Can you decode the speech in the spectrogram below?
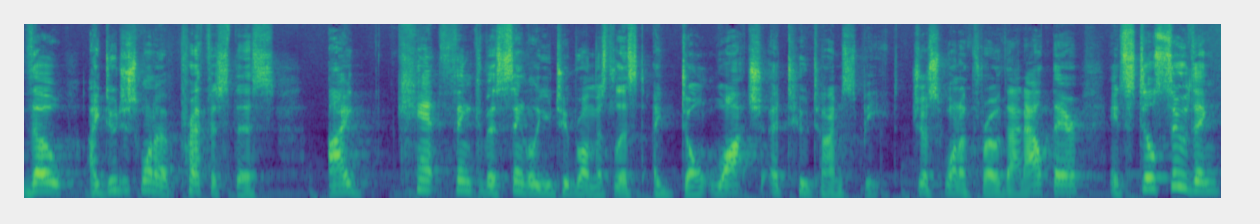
Though, I do just want to preface this. I can't think of a single YouTuber on this list I don't watch at two times speed. Just want to throw that out there. It's still soothing,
